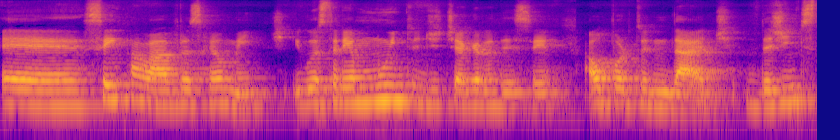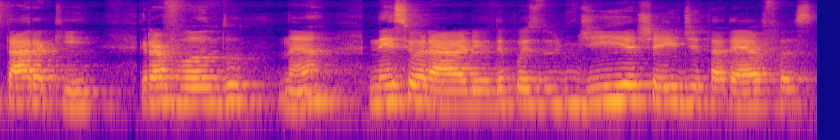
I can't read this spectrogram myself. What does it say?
é, sem palavras realmente. E gostaria muito de te agradecer a oportunidade da gente estar aqui gravando, né? Nesse horário, depois de um dia cheio de tarefas,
